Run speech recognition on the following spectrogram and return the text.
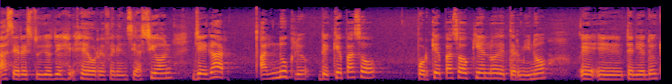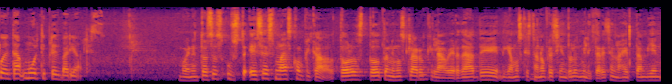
hacer estudios de georreferenciación, llegar al núcleo de qué pasó, por qué pasó, quién lo determinó, eh, teniendo en cuenta múltiples variables. Bueno, entonces usted, ese es más complicado. Todos, todos tenemos claro que la verdad de, digamos, que están ofreciendo los militares en la JEP también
